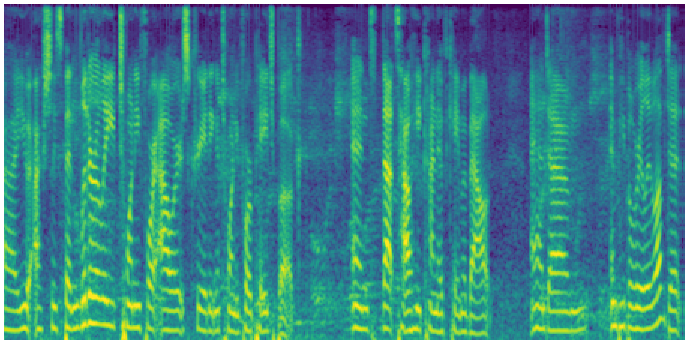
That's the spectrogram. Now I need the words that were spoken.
Uh, you actually spend literally 24 hours creating a 24-page book, and that's how he kind of came about. And um, and people really loved it.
